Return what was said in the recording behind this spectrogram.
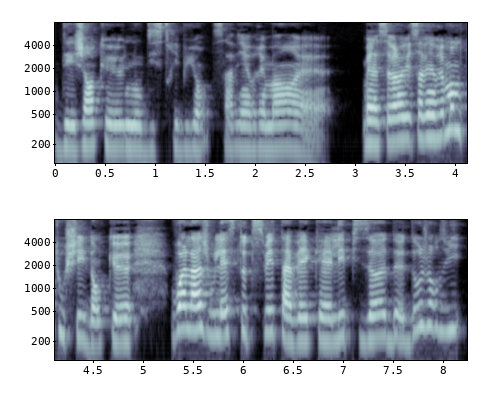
des gens que nous distribuons. Ça vient vraiment, euh, ben, ça, vient vraiment me toucher. Donc euh, voilà, je vous laisse tout de suite avec l'épisode d'aujourd'hui.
